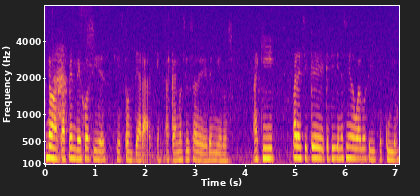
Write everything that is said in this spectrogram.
No, acá pendejo sí es, sí es tontear a alguien. Acá no se usa de, de miedoso. Aquí, para decir que, que tienes miedo o algo, se dice culo.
